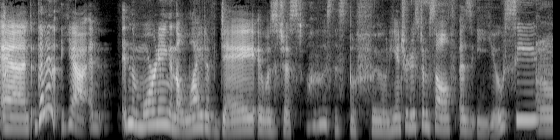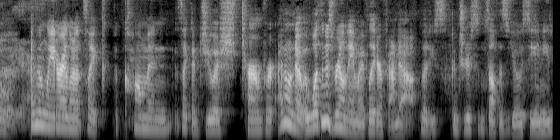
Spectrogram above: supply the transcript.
And then it, yeah, and in the morning in the light of day, it was just who is this buffoon? He introduced himself as Yossi. oh yeah. And then later I learned it's like a common, it's like a Jewish term for, I don't know. It wasn't his real name, I've later found out. But he introduced himself as Yossi and he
